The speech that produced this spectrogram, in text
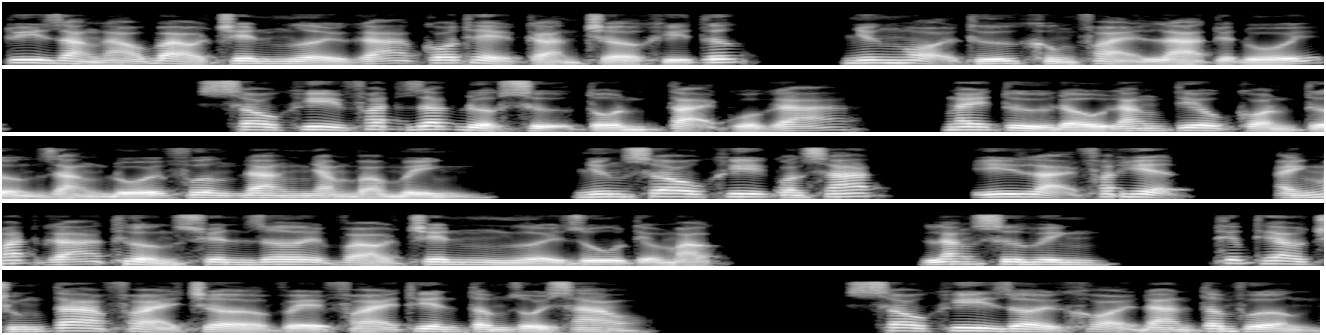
Tuy rằng áo bào trên người gã có thể cản trở khí tức, nhưng mọi thứ không phải là tuyệt đối. Sau khi phát giác được sự tồn tại của gã, ngay từ đầu lăng tiêu còn tưởng rằng đối phương đang nhằm vào mình, nhưng sau khi quan sát, y lại phát hiện, ánh mắt gã thường xuyên rơi vào trên người du tiểu mặc. Lăng sư huynh, tiếp theo chúng ta phải trở về phái thiên tâm rồi sao? Sau khi rời khỏi đan tâm phường,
